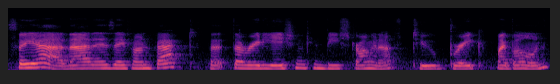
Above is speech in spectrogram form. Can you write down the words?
So yeah, that is a fun fact that the radiation can be strong enough to break my bone.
